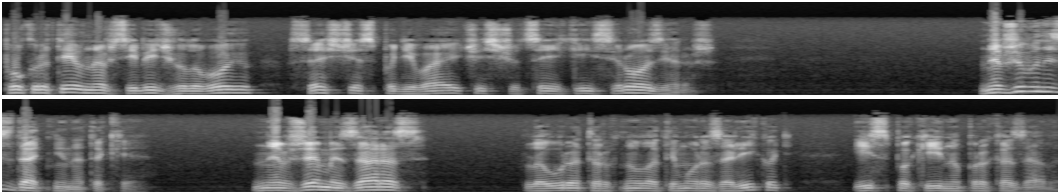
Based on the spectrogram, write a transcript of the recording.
покрутив на всібіч головою, все ще сподіваючись, що це якийсь розіграш. Невже вони здатні на таке? Невже ми зараз. Лаура торкнула Тимура за лікоть і спокійно проказала.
